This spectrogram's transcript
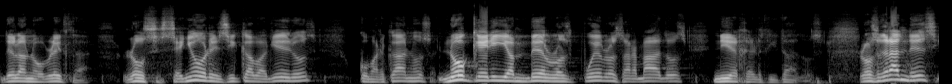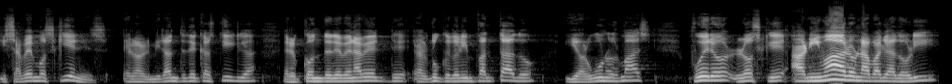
de la nobleza. Los señores y caballeros comarcanos no querían ver los pueblos armados ni ejercitados. Los grandes, y sabemos quiénes, el almirante de Castilla, el conde de Benavente, el duque del Infantado, y algunos más, fueron los que animaron a Valladolid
